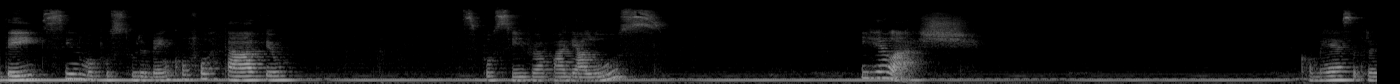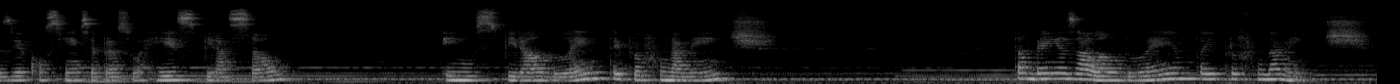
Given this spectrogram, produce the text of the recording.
deite-se numa postura bem confortável. Se possível, apague a luz e relaxe. Começa a trazer a consciência para a sua respiração, inspirando lenta e profundamente também exalando lenta e profundamente.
